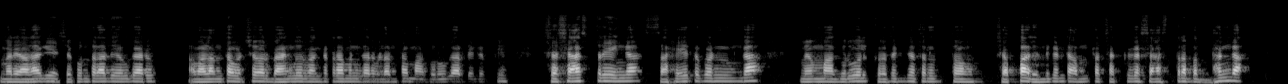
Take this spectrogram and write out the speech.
మరి అలాగే శకుంతలాదేవి గారు వాళ్ళంతా వచ్చేవారు బెంగళూరు వెంకటరామన్ గారు వీళ్ళంతా మా గురువు గారి దగ్గరికి. సశాస్త్రీయంగా సహేతుకంగా మేము మా గురువుల కృతజ్ఞతలతో చెప్పాలి. ఎందుకంటే అంత చక్కగా శాస్త్రబద్ధంగా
